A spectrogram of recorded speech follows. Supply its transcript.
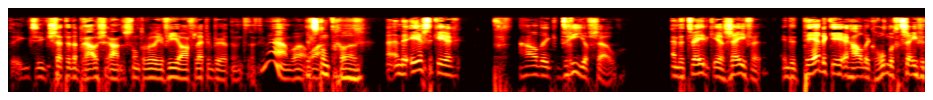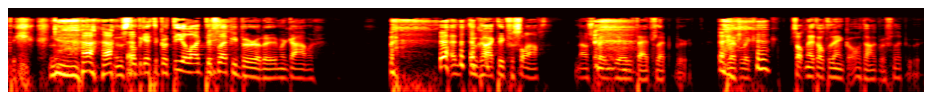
ik, ik zette de browser aan, er stond er wil je VR Flappy Bird doen. Toen dacht ik, ja, wel. Het stond er gewoon. En de eerste keer haalde ik drie of zo. En de tweede keer 7. In de derde keer haalde ik 170. en dan stond ik echt een kwartier lang te Flappy Birden in mijn kamer. en toen raakte ik verslaafd. Nou speel ik de hele tijd Flappy Bird. Letterlijk. ik zat net al te denken, oh, dadelijk weer Flappy Bird.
